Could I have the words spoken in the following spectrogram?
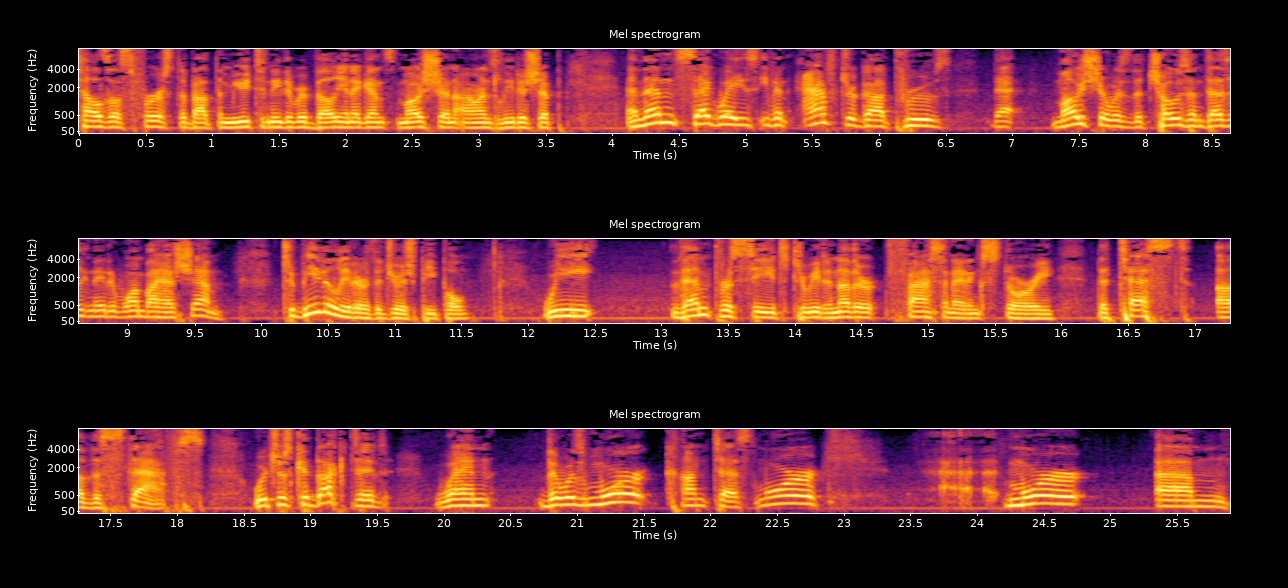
tells us first about the mutiny, the rebellion against Moshe and Aaron's leadership, and then segues even after God proves that Moshe was the chosen designated one by Hashem to be the leader of the Jewish people. We then proceed to read another fascinating story, the test of the staffs, which was conducted when there was more contest, more, uh, more um,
